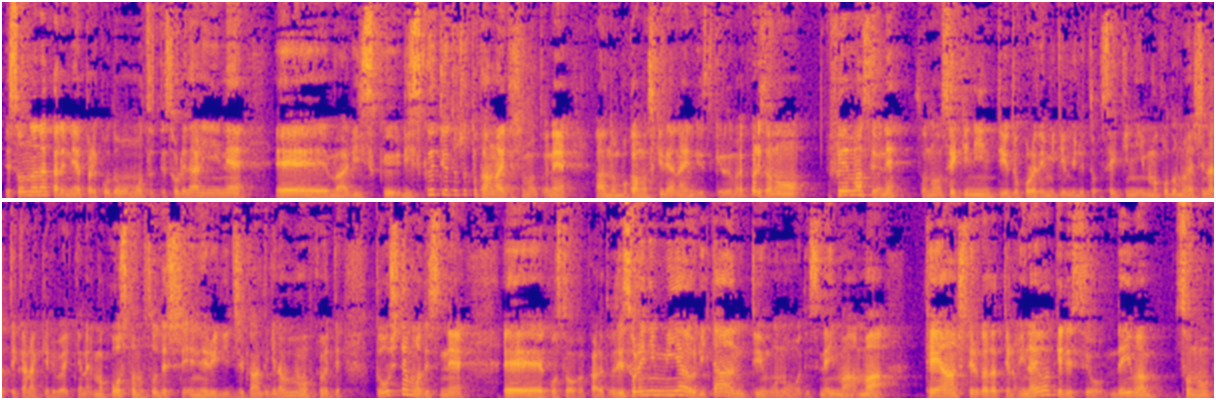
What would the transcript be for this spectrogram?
で、そんな中でね、やっぱり子供を持つってそれなりにね、えー、まあリスク、リスクっていうとちょっと考えてしまうとね、あの、僕はあんま好きではないんですけれども、やっぱりその、増えますよね。その責任っていうところで見てみると、責任、まあ子供を養っていかなければいけない。まあコストもそうですし、エネルギー、時間的な部分も含めて、どうしてもですね、えー、コストがかかると。で、それに見合うリターンっていうものをですね、今、まあ、提案してる方っていうのはいないわけですよ。で、今、その、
